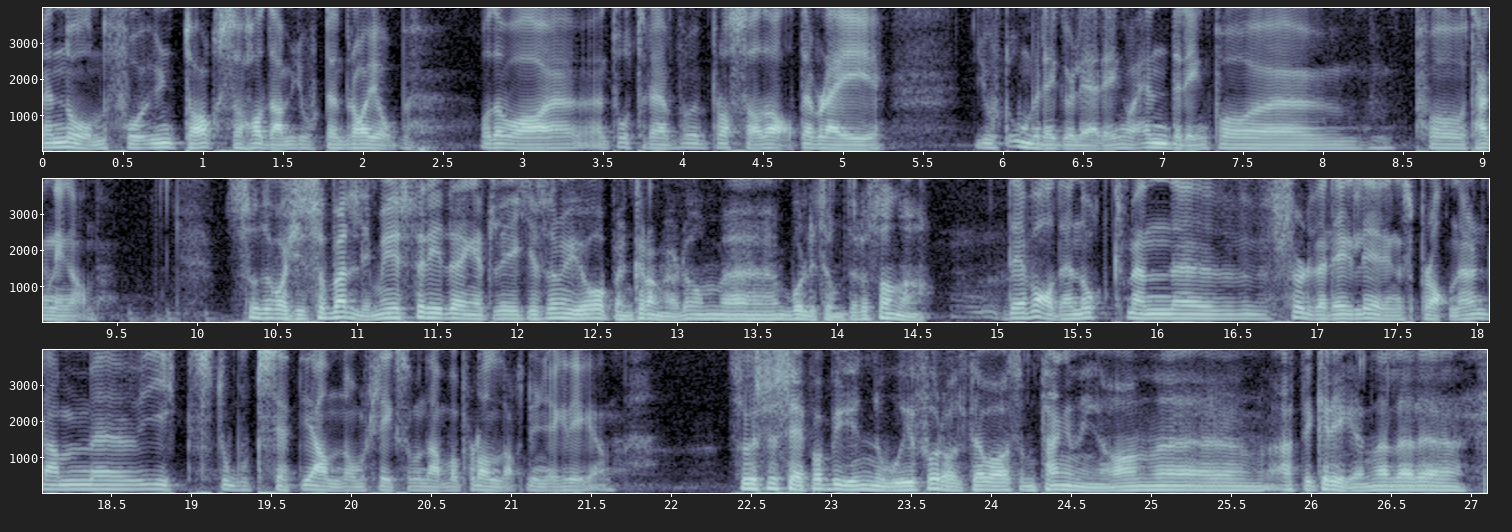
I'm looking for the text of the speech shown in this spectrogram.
med noen få unntak så hadde de gjort en bra jobb. Og det var to-tre plasser da at det ble gjort omregulering og endring på, på tegningene. Så det var ikke så veldig mye strid, egentlig? Ikke så mye åpen krangel om uh, boligtomter og sånn? Det var det nok, men uh, selve reguleringsplanene de, uh, gikk stort sett gjennom slik som de var planlagt under krigen. Så hvis du ser på byen nå i forhold til hva som tegningene eh, etter krigen eller eh,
